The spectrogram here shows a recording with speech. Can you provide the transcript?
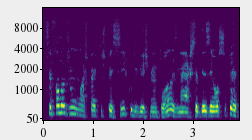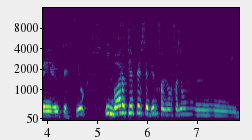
Você falou de um aspecto específico do investimento anjo, né? Acho que você desenhou super bem aí o perfil. Embora eu tenha percebido, vou fazer um, um,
